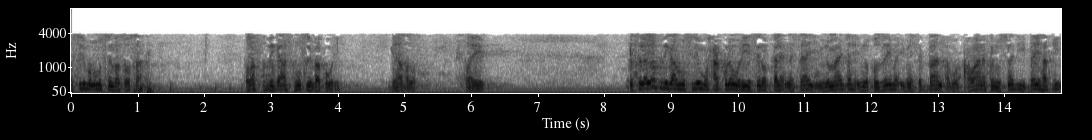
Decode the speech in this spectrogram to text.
muslimun muslim baa soo saaray. Lafdigaas muslim baa ku wariyey. Bihada lafd ayb isla lafdiga muslim waxaa kula wariyey sidoo kale nasaa-i ibnu maajah ibnu khusayma ibnu xibbaan abu cawaana fi musnadihi bayhaqi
